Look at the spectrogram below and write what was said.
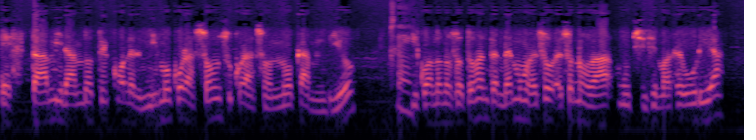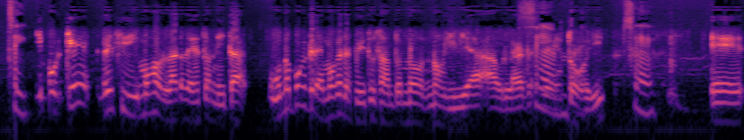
está mirándote con el mismo corazón, su corazón no cambió. Y cuando nosotros entendemos eso, eso nos da muchísima seguridad. Sí. ¿Y por qué decidimos hablar de esto, Anita? Uno, porque creemos que el Espíritu Santo no, nos guía a hablar de esto hoy. Sí. Eh,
